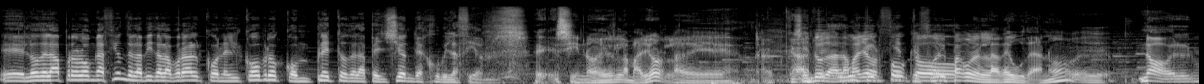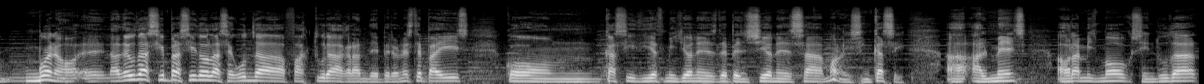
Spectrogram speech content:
eh, lo de la prolongación de la vida laboral con el cobro completo de la pensión de jubilación. Eh, si no es la mayor, la de... Sin duda, la mayor. Que fue el pago de la deuda, ¿no? No, bueno, la deuda siempre ha sido la segunda factura grande, pero en este país con casi 10 millones de pensiones, bueno, y sin casi, al mes, ahora mismo, sin duda,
